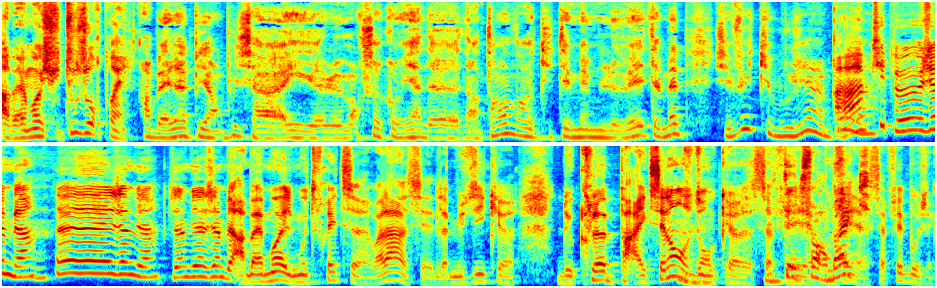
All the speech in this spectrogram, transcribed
Ah ben moi je suis toujours prêt. Ah ben là, puis en plus, ça, il- le morceau qu'on vient de- d'entendre, tu t'es même levé, t'as même... J'ai vu que tu bougeais un peu. Ah, hein. un petit peu, j'aime bien. Eh, j'aime bien, j'aime bien, j'aime bien. Ah ben moi, Helmut Fritz, euh, voilà, c'est de la musique euh, de club par excellence, donc euh, ça fait bouger, ça fait bouger.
